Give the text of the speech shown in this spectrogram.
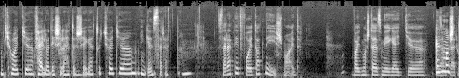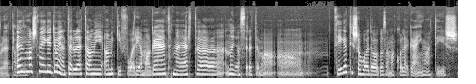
úgyhogy fejlődési lehetőséget, úgyhogy igen, szerettem. Szeretnéd folytatni is majd? Vagy most ez még egy olyan ez most, terület, ami... Ez most még egy olyan terület, ami, ami kiforja magát, mert nagyon szeretem a, a céget is, ahol dolgozom, a kollégáimat is,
